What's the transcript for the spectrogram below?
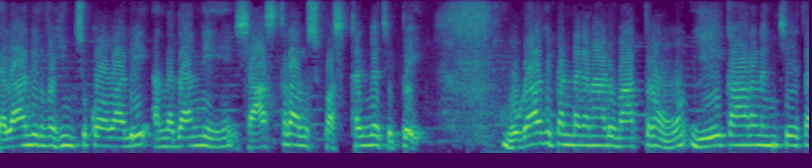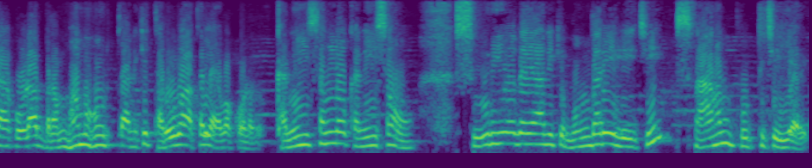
ఎలా నిర్వహించుకోవాలి అన్నదాన్ని శాస్త్రాలు స్పష్టంగా చెప్పాయి. ఉగాది పండగ నాడు మాత్రం ఏ కారణం చేత కూడా బ్రహ్మ ముహూర్తానికి తరువాత లేవకూడదు. కనీసంలో కనీసం సూర్యోదయానికి ముందరే లేచి స్నానం పూర్తి చెయ్యాలి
